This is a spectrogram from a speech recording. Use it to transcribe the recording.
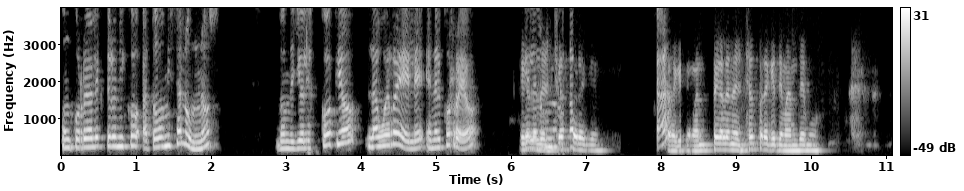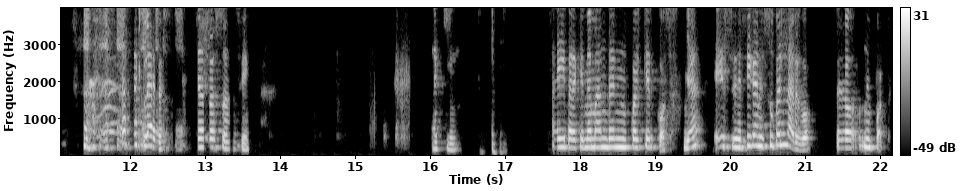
un correo electrónico a todos mis alumnos, donde yo les copio la URL en el correo. Pégala en el chat para que, ¿Ah? para que te pégala en el chat para que te mandemos. claro, tienes razón, sí. Aquí. Ahí para que me manden cualquier cosa, ¿ya? si se fijan es súper largo, pero no importa.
